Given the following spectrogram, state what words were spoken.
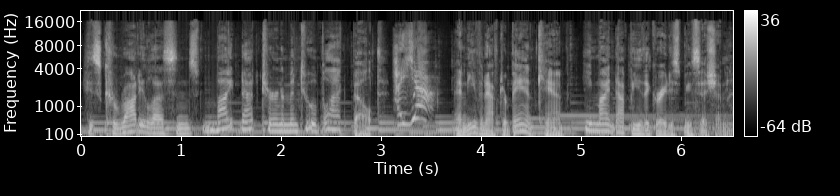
His karate lessons might not turn him into a black belt. Hi-ya! And even after band camp, he might not be the greatest musician.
